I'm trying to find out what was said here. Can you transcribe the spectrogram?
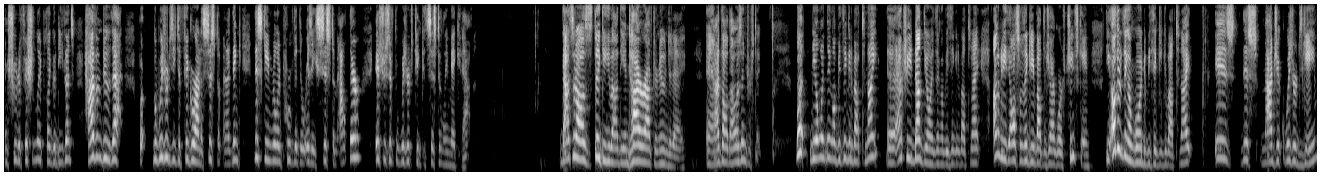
and shoot efficiently, play good defense, have him do that. But the Wizards need to figure out a system. And I think this game really proved that there is a system out there. It's just if the Wizards can consistently make it happen that's what I was thinking about the entire afternoon today. And I thought that was interesting. But the only thing I'll be thinking about tonight, uh, actually, not the only thing I'll be thinking about tonight, I'm going to be also thinking about the Jaguars Chiefs game. The other thing I'm going to be thinking about tonight is this Magic Wizards game.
